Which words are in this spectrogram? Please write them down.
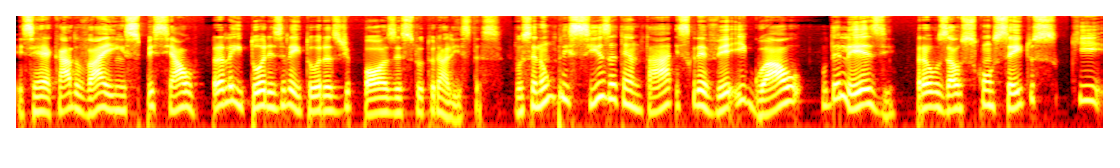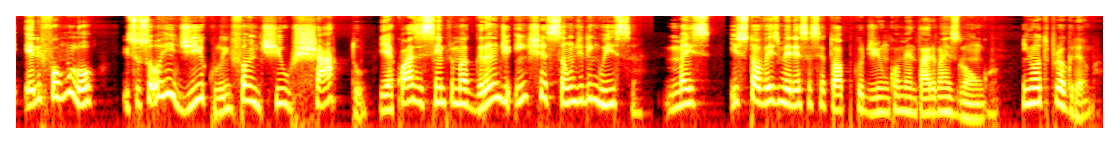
Esse recado vai, em especial, para leitores e leitoras de pós-estruturalistas. Você não precisa tentar escrever igual o Deleuze para usar os conceitos que ele formulou. Isso soa ridículo, infantil, chato e é quase sempre uma grande encheção de linguiça. Mas isso talvez mereça ser tópico de um comentário mais longo, em outro programa.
